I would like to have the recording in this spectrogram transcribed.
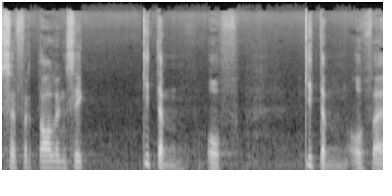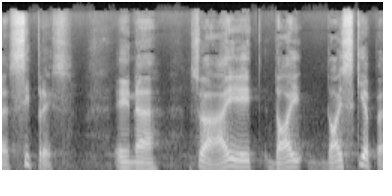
se vertaling sê Kitem of Kitem of uh, Cyprus. En uh so hy het daai daai skepe,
